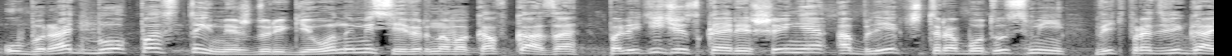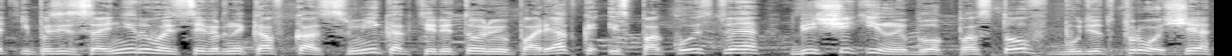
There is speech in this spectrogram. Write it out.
Убрать блокпосты между регионами Северного Кавказа. Политическое решение облегчит работу СМИ. Ведь продвигать и позиционировать Северный Кавказ СМИ как территорию порядка и спокойствия без щетины блокпостов будет проще.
